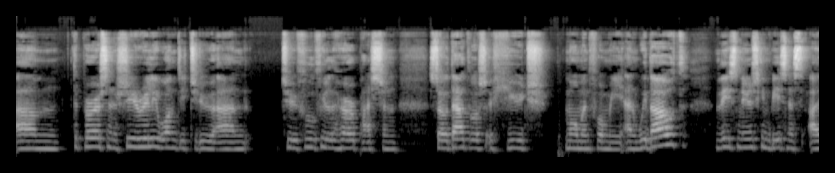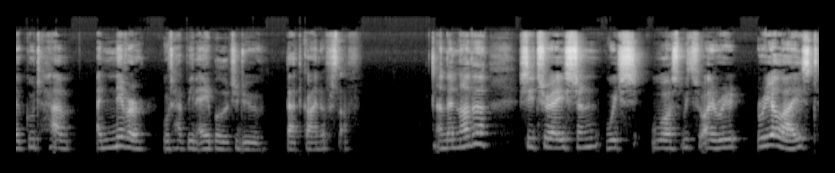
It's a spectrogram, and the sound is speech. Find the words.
um, the person she really wanted to do and to fulfill her passion. So that was a huge moment for me. And without this Nu Skin business, I could have, I never would have been able to do that kind of stuff. And another situation, which was, which I re- realized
